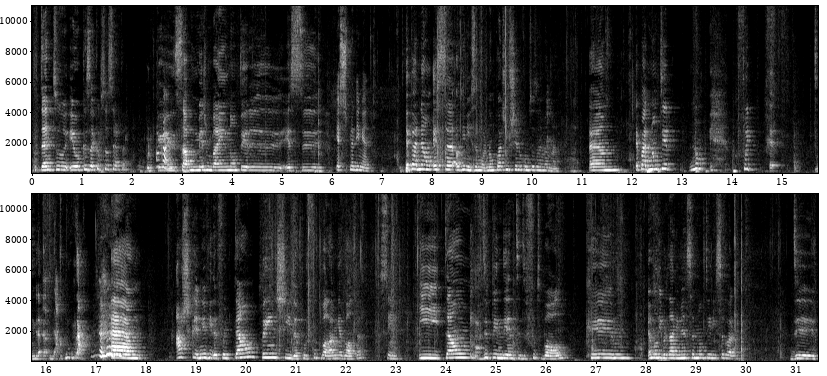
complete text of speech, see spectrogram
portanto, eu casei com a pessoa certa. Porque Ok. sabe mesmo bem não ter eh, esse. Esse desprendimento. Epá, não, essa. Oh Diniz, amor, não podes mexer no computador da mamãe. Um, epá, não ter. Não. Foi. eh, Ahm, acho que a minha vida foi tão preenchida por futebol à minha volta Sim. e tão dependente de futebol que é uma liberdade imensa não ter isso agora. De.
